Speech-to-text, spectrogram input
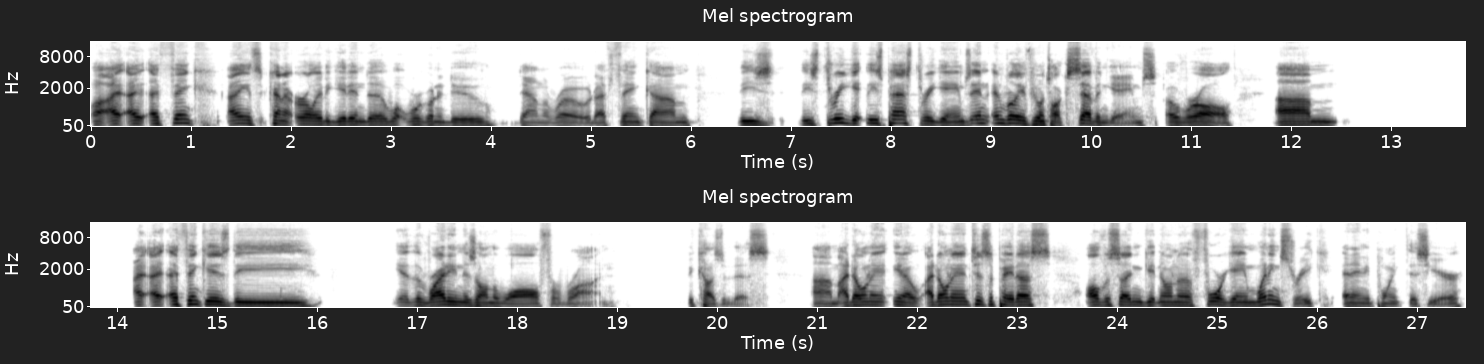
Well, I, I, think I think it's kind of early to get into what we're going to do down the road. I think um, these these three these past three games, and, and really, if you want to talk seven games overall, um, I, I think is the yeah, the writing is on the wall for Ron because of this. Um, I don't, you know, I don't anticipate us all of a sudden getting on a four game winning streak at any point this year.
